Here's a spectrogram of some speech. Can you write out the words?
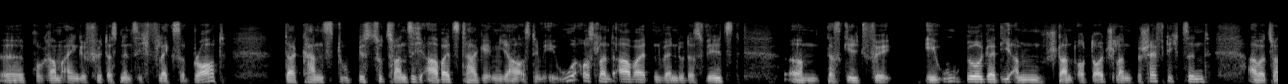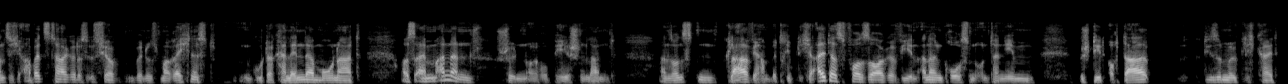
äh, Programm eingeführt, das nennt sich Flex Abroad. Da kannst du bis zu 20 Arbeitstage im Jahr aus dem EU-Ausland arbeiten, wenn du das willst. Ähm, das gilt für EU-Bürger, die am Standort Deutschland beschäftigt sind. Aber 20 Arbeitstage, das ist ja, wenn du es mal rechnest, ein guter Kalendermonat aus einem anderen schönen europäischen Land. Ansonsten, klar, wir haben betriebliche Altersvorsorge, wie in anderen großen Unternehmen besteht auch da diese Möglichkeit.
